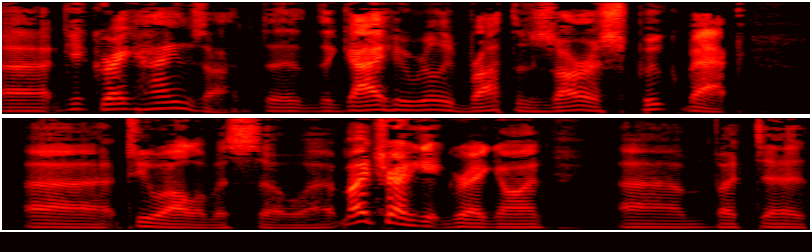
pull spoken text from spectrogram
uh, get Greg Hines on, the, the guy who really brought the Zara spook back, uh, to all of us. So, uh, might try to get Greg on. Um, but, uh,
